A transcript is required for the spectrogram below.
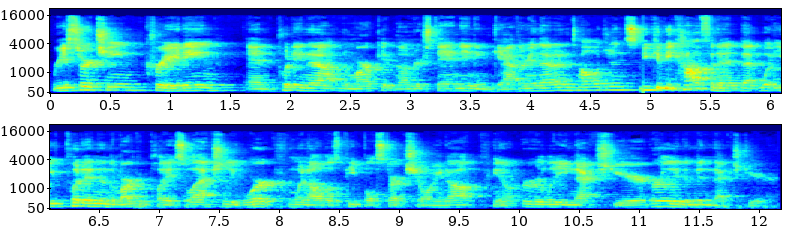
researching, creating, and putting it out in the market and understanding and gathering that intelligence, you can be confident that what you've put in in the marketplace will actually work when all those people start showing up, you know, early next year, early to mid next year.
